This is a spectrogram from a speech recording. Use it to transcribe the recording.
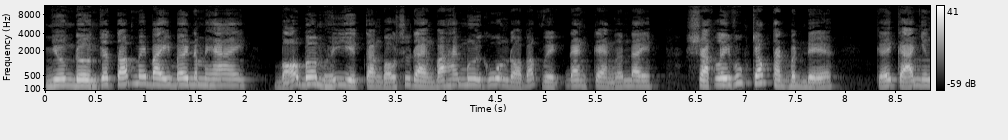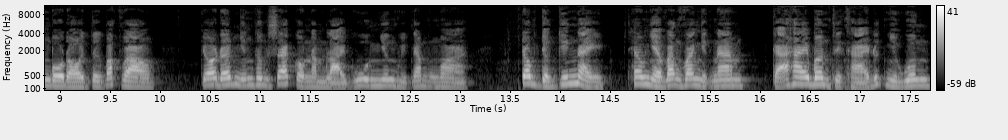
nhường đường cho tớp máy bay B-52, bỏ bơm hủy diệt toàn bộ sư đoàn 320 của quân đội Bắc Việt đang tràn lên đây. Sạc ly phút chốc thành bình địa, kể cả những bộ đội từ Bắc vào, cho đến những thân xác còn nằm lại của quân nhân Việt Nam Cộng Hòa. Trong trận chiến này, theo nhà văn Văn Nhật Nam, cả hai bên thiệt hại rất nhiều quân,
